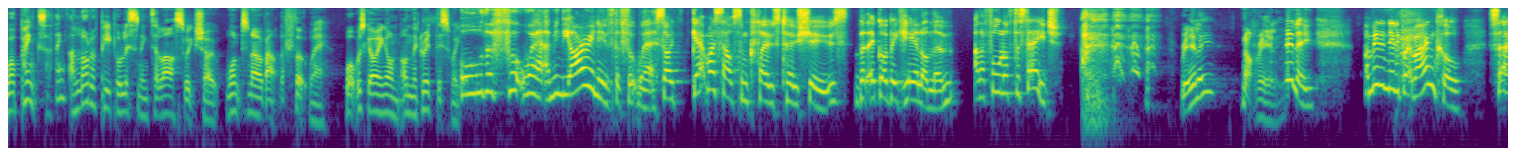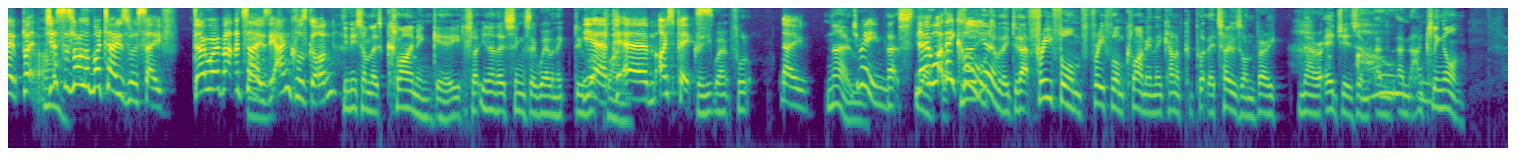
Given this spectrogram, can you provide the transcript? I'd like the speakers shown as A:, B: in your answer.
A: Well, Pinks, I think a lot of people listening to last week's show want to know about the footwear. What was going on on the grid this week?
B: All the footwear. I mean, the irony of the footwear. So I get myself some closed toe shoes, but they've got a big heel on them, and I fall off the stage.
A: Really? Not really.
B: Really? I mean, I nearly broke my ankle. So, but just as long as my toes were safe. Don't worry about the toes. The ankle's gone.
C: You need some of those climbing gear. You know those things they wear when they do
B: Yeah,
C: rock
B: pi-
C: climbing.
B: um, ice picks.
C: then you won't fall.
B: No.
C: No.
B: do you mean?
C: That's
B: No,
C: yeah.
B: what are they
C: No,
B: called?
C: you know, where they do that freeform freeform climbing. They kind of can put their toes on very narrow edges and, and, oh. and,
B: Oh.
C: and cling on.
